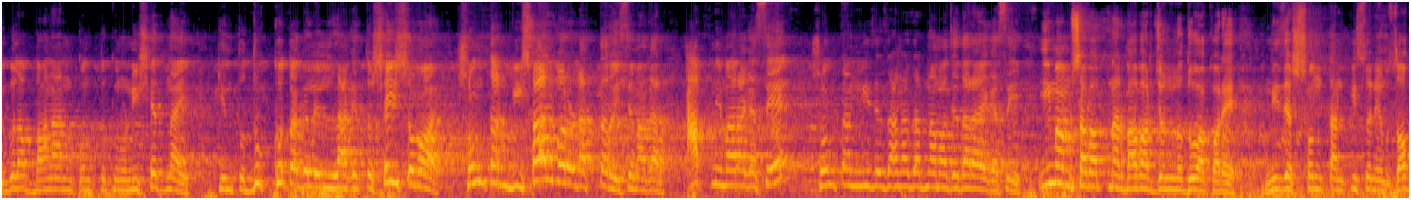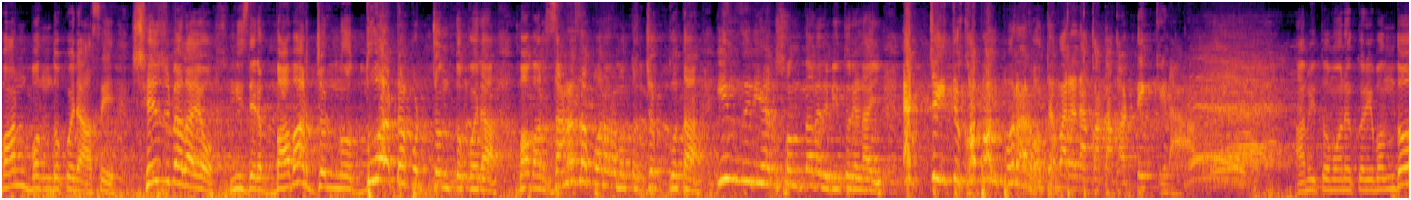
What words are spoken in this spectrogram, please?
এগুলা বানান কিন্তু কোনো নিষেধ নাই, কিন্তু দুঃখ তাগলে লাগে তো সেই সময়। সন্তান বিশাল বড় ডাক্তার হয়েছে মাগার। আপনি মারা গেছে, সন্তান নিজে জানাজার নামাজে দাঁড়ায় গেছে। ইমাম সাহেব আপনার বাবার জন্য দোয়া করে, নিজের সন্তান পিছনে জবান বন্ধ করে আসে শেষ বেলায়ও নিজের বাবার জন্য দোয়াটা পর্যন্ত কইরা বাবার জানাজা পড়ার মতো যোগ্যতা ইঞ্জিনিয়ার সন্তানের ভিতরে নাই। এক চাইতে কপাল পড়ার হতে পারে না, কথা ঠিক কিনা? আমি তো মনে করি, বন্ধু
